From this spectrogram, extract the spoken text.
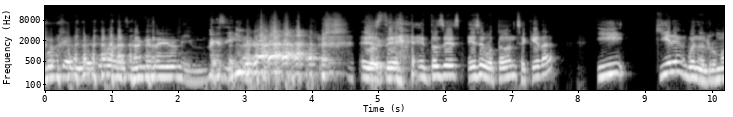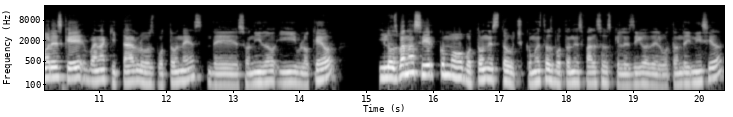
podcast. Me que soy un imbécil. este, entonces, ese botón se queda y Quieren, bueno, el rumor es que van a quitar los botones de sonido y bloqueo y los van a hacer como botones touch, como estos botones falsos que les digo del botón de inicio.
